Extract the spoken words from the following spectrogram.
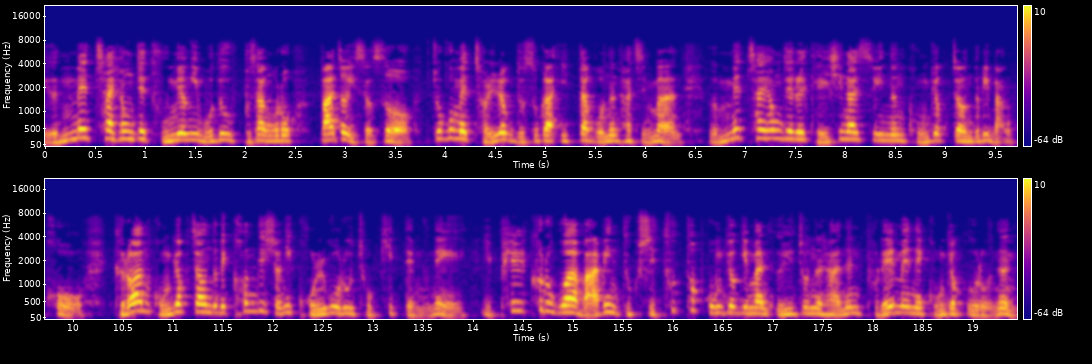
은메차 형제 두 명이 모두 부상으로 빠져 있어서 조금의 전력 누수가 있다고는 하지만 은메차 형제를 대신할 수 있는 공격 자원들이 많고 그러한 공격 자원들의 컨디션이 골고루 좋기 때문에 이 필크루그와 마빈 둑시 투톱 공격에만 의존을 하는 브레멘의 공격으로는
